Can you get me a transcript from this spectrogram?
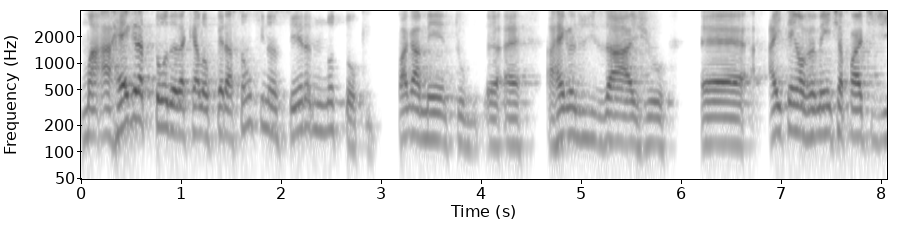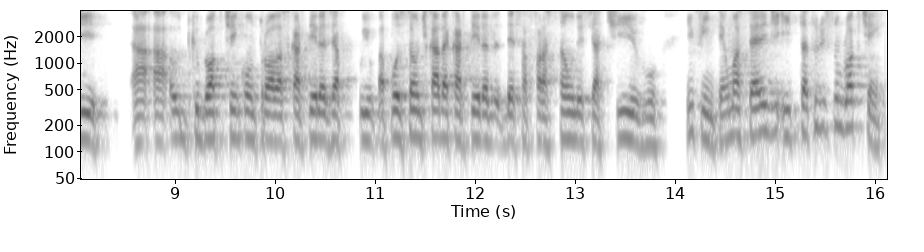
uma, a regra toda daquela operação financeira no token. Pagamento, é, é, a regra do deságio, é, aí tem, obviamente, a parte de a, a, que o blockchain controla as carteiras e a, a, posição de cada carteira dessa fração desse ativo. Enfim, tem uma série de. E está tudo isso no blockchain.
